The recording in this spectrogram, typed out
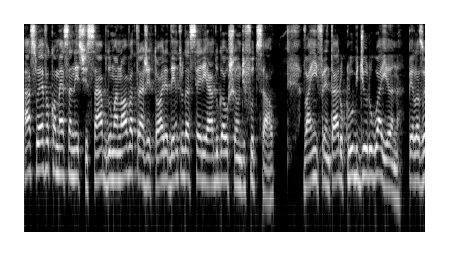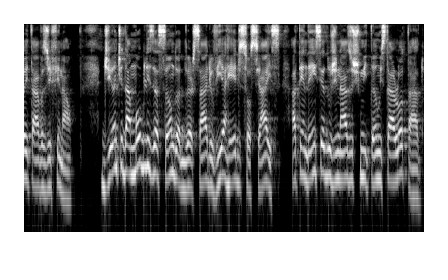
A Sueva começa neste sábado uma nova trajetória dentro da Série A do Gauchão de Futsal vai enfrentar o clube de Uruguaiana pelas oitavas de final. Diante da mobilização do adversário via redes sociais, a tendência do ginásio Schmittão estar lotado.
